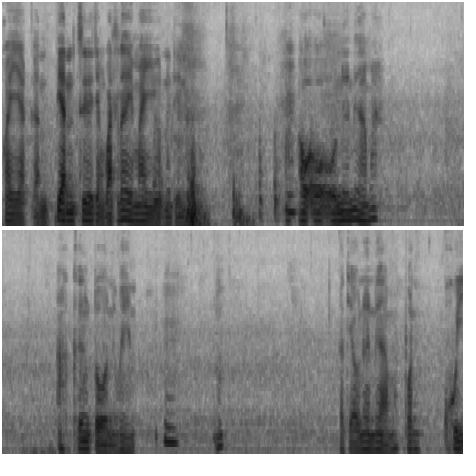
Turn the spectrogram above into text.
ข่อยอยากกันเปลี่ยนชื่อจังหวัดเลยไม่อยู่นี่ดิเอาเอาเอาเนื้อเนื้อมาอะเครื่องโตนี่ไว้อืม ก็จะเอาเนื้อเนื้อมาปนคุย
